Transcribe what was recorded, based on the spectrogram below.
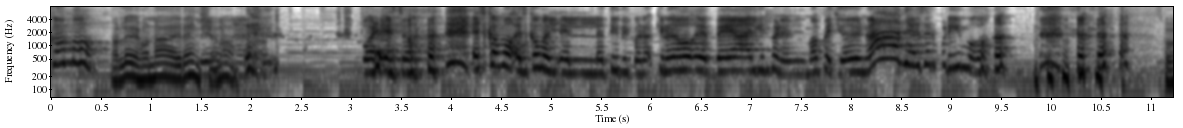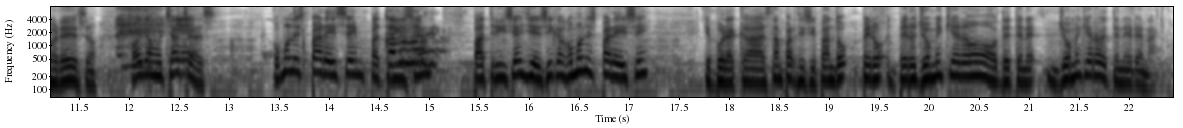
¿Cómo? No le dejó nada de herencia, ¿no? Por eso, es como, es como el, lo típico, que uno eh, ve a alguien con el mismo apellido de uno, ah, debe ser primo. Por eso. Oiga, muchachas, ¿cómo les parece, Patricia, Patricia y Jessica, cómo les parece que por acá están participando? Pero, pero yo me quiero detener, yo me quiero detener en algo.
